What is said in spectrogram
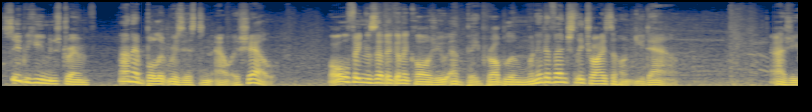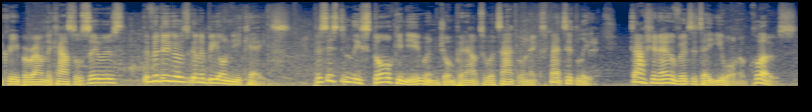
superhuman strength, and a bullet-resistant outer shell, all things that are going to cause you a big problem when it eventually tries to hunt you down. As you creep around the castle sewers, the Verdugo is going to be on your case, persistently stalking you and jumping out to attack unexpectedly, dashing over to take you on up close.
